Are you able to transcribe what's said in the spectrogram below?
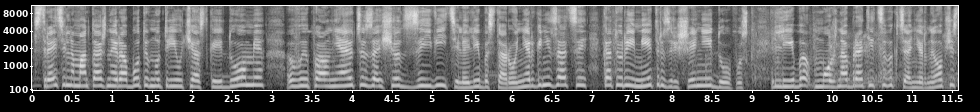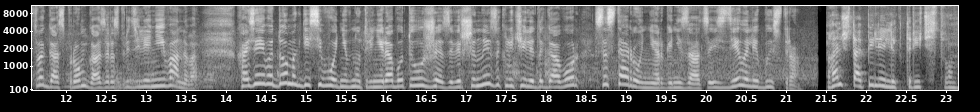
Строительно-монтажные работы внутри участка и доме выполняются за счет заявителя, либо сторонней организации, которая имеет разрешение и допуск, либо можно обратиться в акционерное общество «Газпром» газораспределение Иваново. Хозяева дома, где сегодня внутренние работы уже завершены, заключили договор со сторонней организацией, сделали быстро. Раньше топили электричеством.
